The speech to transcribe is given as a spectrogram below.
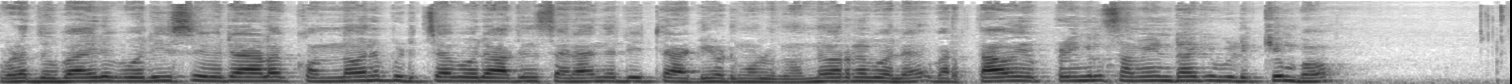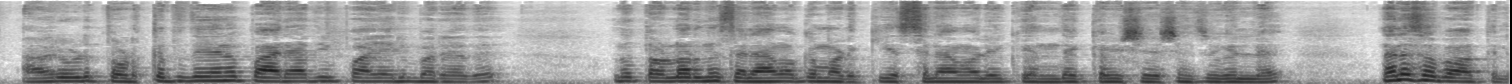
ഇവിടെ ദുബായിൽ പോലീസ് ഒരാളെ കൊന്നവനെ പിടിച്ചാൽ പോലും ആദ്യം സലാം ചൊല്ലിയിട്ട് അടി ഒടുങ്ങുള്ളൂ. എന്ന് പറഞ്ഞ പോലെ ഭർത്താവ് എപ്പോഴെങ്കിലും സമയം ഉണ്ടാക്കി വിളിക്കുമ്പോൾ അവരോട് തുടക്കത്തിൽ തന്നെ പരാതിയും പായാലും പറയാതെ ഒന്ന് തൊള്ളർന്ന് സലാമൊക്കെ മടക്കി അസ്സലാം വലൈക്കും എന്തൊക്കെ വിശേഷം? സുഖമല്ലേ നല്ല സ്വഭാവത്തിൽ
